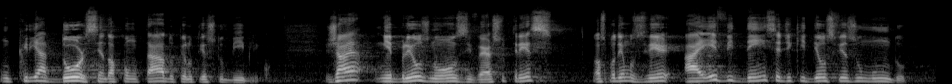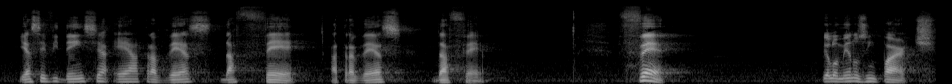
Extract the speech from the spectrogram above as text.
um Criador sendo apontado pelo texto bíblico. Já em Hebreus, no 11, verso 3, nós podemos ver a evidência de que Deus fez o mundo. E essa evidência é através da fé. Através da fé. Fé, pelo menos em parte,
